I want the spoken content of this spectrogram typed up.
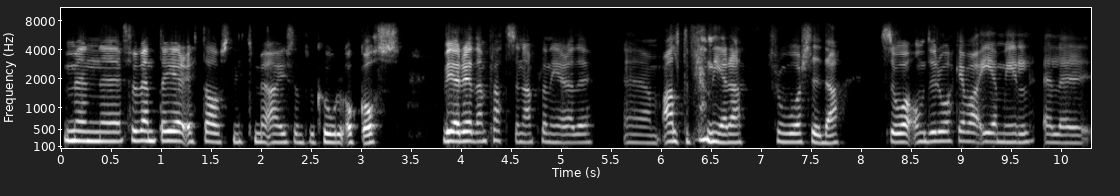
Men eh, förvänta er ett avsnitt med Ison Cool och oss. Vi har redan platserna planerade. Ehm, Allt är planerat från vår sida. Så om du råkar vara Emil eller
